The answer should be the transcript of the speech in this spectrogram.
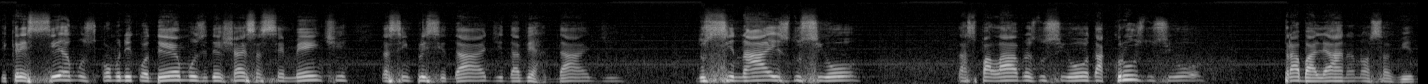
E crescermos como Nicodemos e deixar essa semente da simplicidade, da verdade, dos sinais do Senhor, das palavras do Senhor, da cruz do Senhor, trabalhar na nossa vida.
